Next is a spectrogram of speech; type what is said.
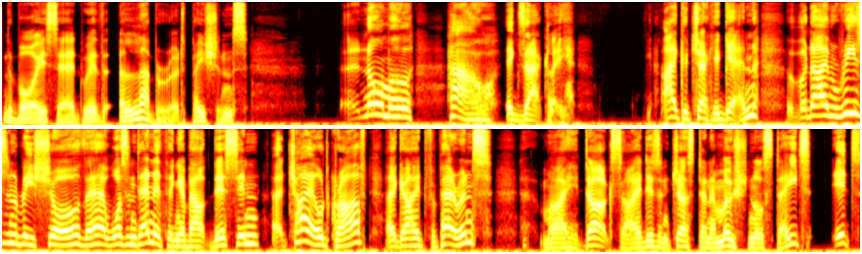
The boy said with elaborate patience. Normal how, exactly? I could check again, but I'm reasonably sure there wasn't anything about this in uh, Childcraft, a guide for parents. My dark side isn't just an emotional state, it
